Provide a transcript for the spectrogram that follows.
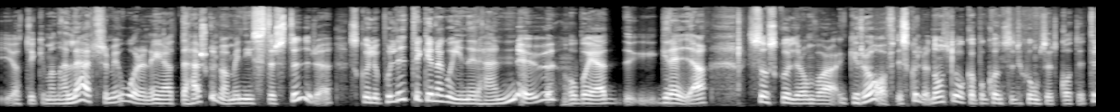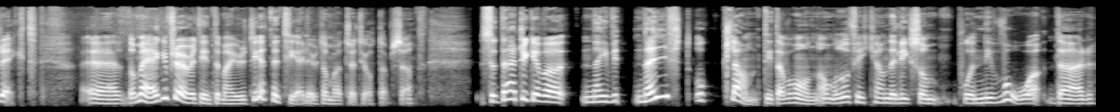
jag tycker man har lärt sig med åren är att det här skulle vara ministerstyre. Skulle politikerna gå in i det här nu och börja greja så skulle de vara gravt, skulle, de skulle åka på konstitutionsutskottet direkt. Eh, de äger för övrigt inte majoriteten i Telia utan bara 38 procent. Så där tycker jag var naivt, naivt och klantigt av honom och då fick han det liksom på en nivå där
